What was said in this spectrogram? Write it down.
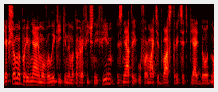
Якщо ми порівняємо великий кінематографічний фільм, знятий у форматі 2 з 35 до 1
